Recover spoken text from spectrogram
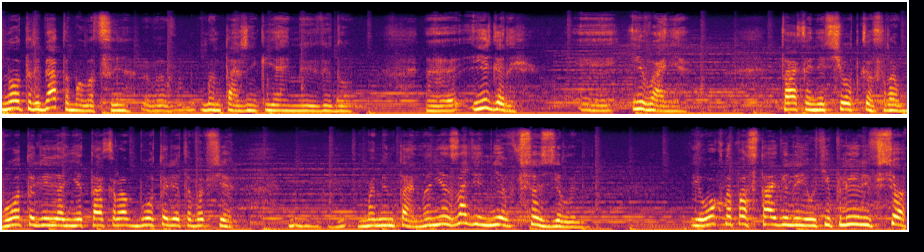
Ну вот ребята молодцы, э, монтажники я имею в виду. Э, Игорь э, и Ваня. Так они четко сработали, они так работали, это вообще моментально. Они сзади мне все сделали. И окна поставили, и утеплили, все.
